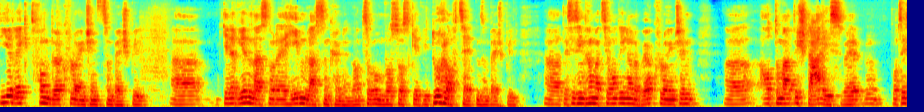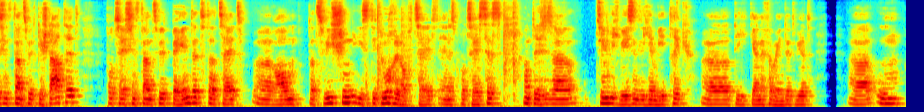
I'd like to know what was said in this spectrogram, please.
direkt von Workflow Engines zum Beispiel äh, generieren lassen oder erheben lassen können. Wenn es um was, was geht wie Durchlaufzeiten zum Beispiel das ist Information, die in einer Workflow Engine äh, automatisch da ist, weil äh, Prozessinstanz wird gestartet, Prozessinstanz wird beendet, der Zeitraum dazwischen ist die Durchlaufzeit eines Prozesses und das ist eine ziemlich wesentliche Metrik, die gerne verwendet wird, um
